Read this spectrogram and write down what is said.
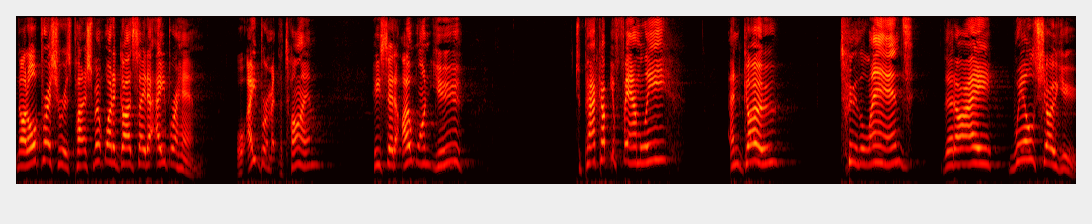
Not all pressure is punishment. What did God say to Abraham? Or Abram at the time? He said, I want you to pack up your family and go to the land that I will show you.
